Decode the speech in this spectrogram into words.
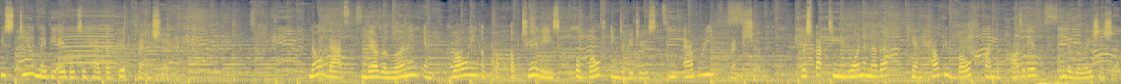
you still may be able to have a good friendship. Know that there are learning and growing opportunities for both individuals in every friendship. Respecting one another can help you both find the positive in the relationship.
